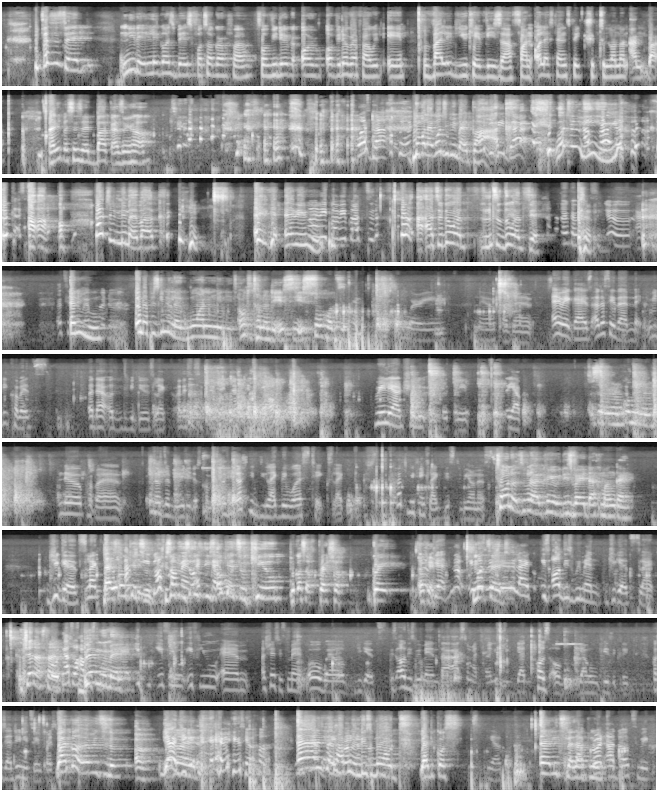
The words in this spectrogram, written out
The person said, "Need a Lagos-based photographer for video or, or videographer with a valid UK visa for an all-expense paid trip to London and back." And the person said, "Back as in how?" What's that? What No, but like, what do you mean by back? do you mean back? what do you mean? Ah, ah, ah. what do you mean by back? Anywho, coming back to ah, to do what? To do what? Yeah. I'm coming back to. Ah. What's your name? Anywho, I'm please give me like one minute. I want to turn on the AC. It's so hot in here. Don't worry. No problem. Anyway, guys, I'll just say that like, reading comments on that on the videos, like honestly, sometimes I just me off. Really actually truly irritates me. So yeah, Sorry, I'm coming. no problem. Just be reading those comments because you just see the like the worst takes. Like, how do we think like this? To be honest, Someone was even agreeing with this very dark man guy. do you get like That it's okay actually to it's okay, it's, it's okay to kill because of pressure. Great. Okay. Yeah, no, it was literally like it's all these women. Do you get like Do you understand? Oh, that's what happens Blame women. If, if you if you um associate with men, oh well, you get it's all these women that are so materialistic. They are because of Yahoo basically because they are doing it to impress. But I everything though. Oh, yeah, you're you get everything's your own. It's Anything that a in this world, yeah, because Yeah, anything that that grown adults make.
